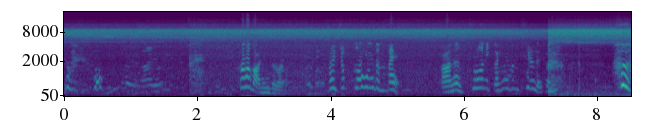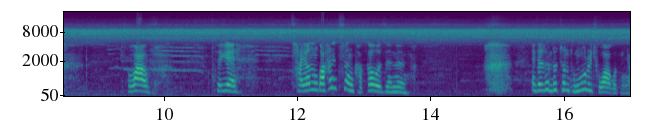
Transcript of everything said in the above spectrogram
가요. 하나도 안 힘들어요. 사실 조금 힘든데 나는 프로니까 힘든 티를 내잖아. 후. 와우. 되게 자연과 한층 가까워지는. 근데 전, 전 동물을 좋아하거든요.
